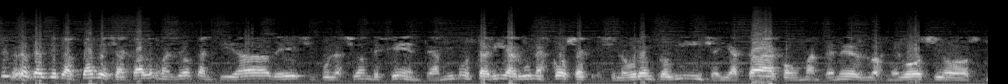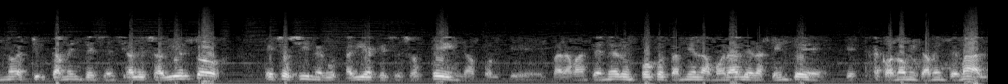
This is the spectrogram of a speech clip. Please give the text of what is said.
Yo creo que hay que tratar de sacar la mayor cantidad de circulación de gente. A mí me gustaría algunas cosas que se logró en provincia y acá, como mantener los negocios no estrictamente esenciales abiertos, eso sí me gustaría que se sostenga, porque para mantener un poco también la moral de la gente que está económicamente mal.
